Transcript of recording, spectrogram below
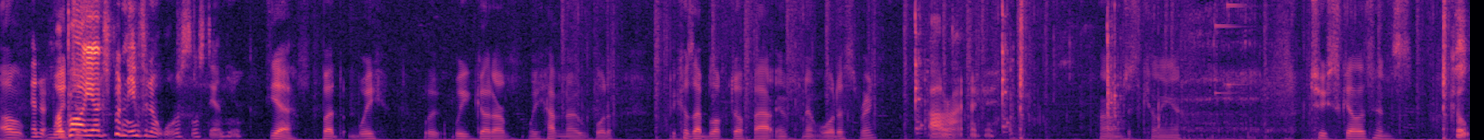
Oh, And I'll probably just- I'll just put an infinite water source down here. Yeah, but we, we we got um we have no water because I blocked off our infinite water spring. Alright, okay. I'm just killing you. Two skeletons. Cool.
